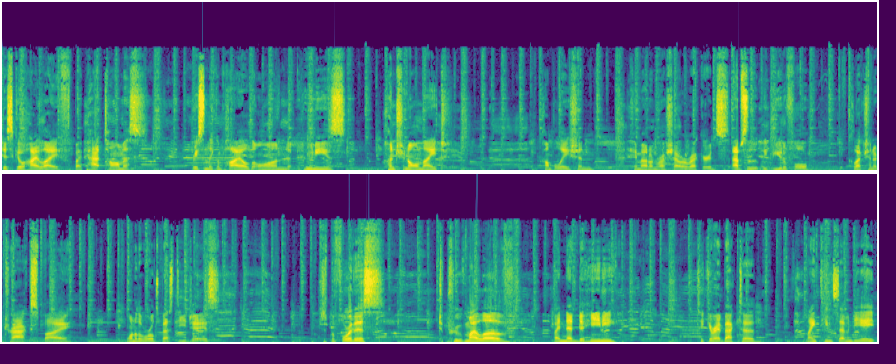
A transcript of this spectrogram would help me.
Disco High Life by Pat Thomas, recently compiled on Hunee's Hunchin' All Night compilation. Came out on Rush Hour Records. Absolutely beautiful collection of tracks by one of the world's best DJs. Just before this, To Prove My Love by Ned Doheny. Take you right back to 1978,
